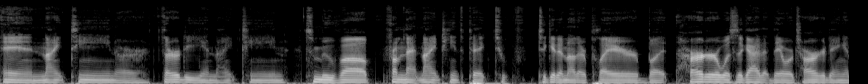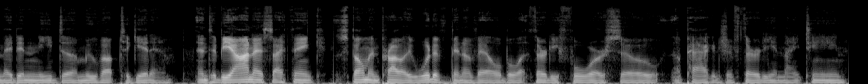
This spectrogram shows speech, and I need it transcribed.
and 19 or 30 and 19 to move up from that 19th pick to to get another player but Huerter was the guy that they were targeting and they didn't need to move up to get him. And to be honest, I think Spellman probably would have been available at 34, so a package of 30 and 19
